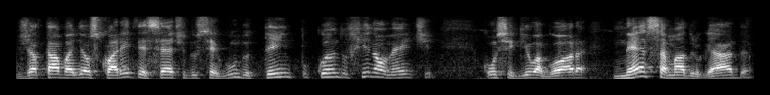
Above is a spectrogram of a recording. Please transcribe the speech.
Já estava ali aos 47 do segundo tempo, quando finalmente conseguiu agora, nessa madrugada,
